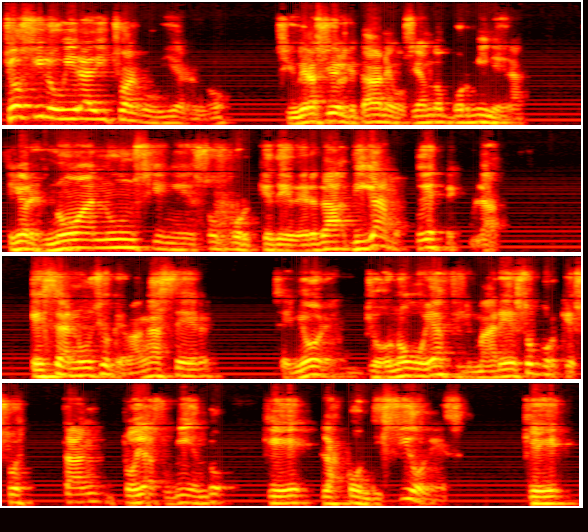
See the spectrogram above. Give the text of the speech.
yo sí lo hubiera dicho al gobierno, si hubiera sido el que estaba negociando por minera, señores, no anuncien eso porque de verdad, digamos, estoy especulando, ese anuncio que van a hacer, señores, yo no voy a firmar eso porque eso están, estoy asumiendo que las condiciones que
